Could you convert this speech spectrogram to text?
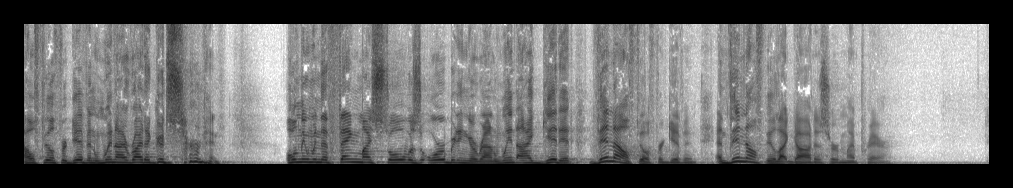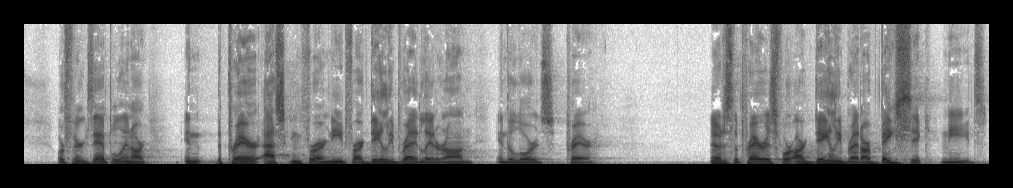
I'll feel forgiven when I write a good sermon. Only when the thing my soul was orbiting around, when I get it, then I'll feel forgiven. And then I'll feel like God has heard my prayer. Or, for example, in, our, in the prayer asking for our need for our daily bread later on in the Lord's Prayer. Notice the prayer is for our daily bread, our basic needs.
